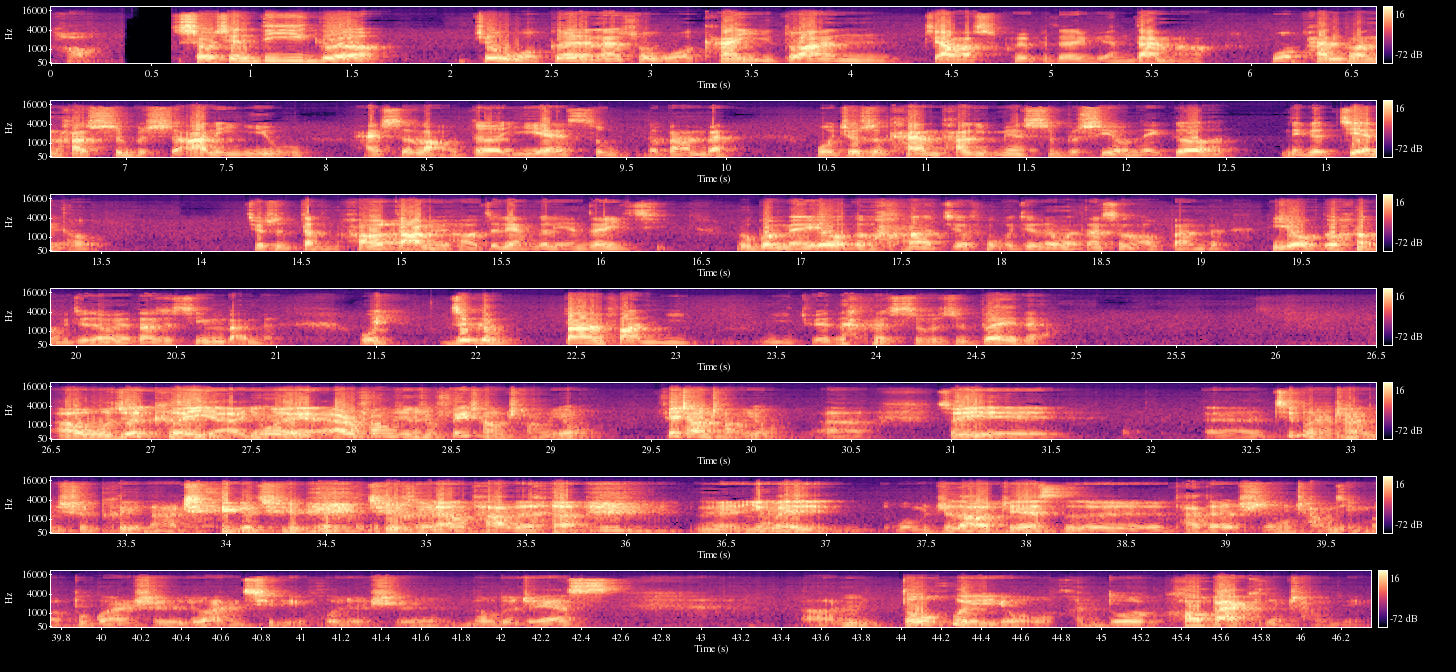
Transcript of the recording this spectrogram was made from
好，首先第一个。就我个人来说，我看一段 JavaScript 的源代码，我判断它是不是2015还是老的 ES5 的版本，我就是看它里面是不是有那个那个箭头，就是等号、大于号这两个连在一起。如果没有的话，就我就认为它是老版本；有的话，我就认为它是新版本。我这个办法，你你觉得 是不是对的？啊，我觉得可以啊，因为 error function 是非常常用，非常常用啊，所以。呃，基本上你是可以拿这个去去衡量它的，呃，因为我们知道 JS 它的使用场景嘛，不管是浏览器里或者是 Node.js，啊，都会有很多 callback 的场景。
